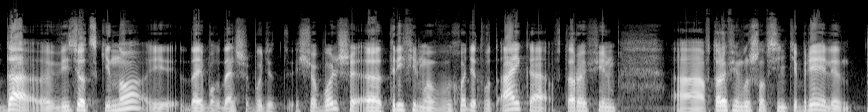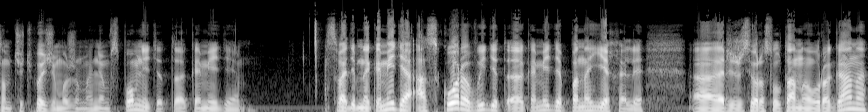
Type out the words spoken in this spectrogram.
да, везет с кино, и дай бог дальше будет еще больше. Э, Три фильма выходят. Вот Айка, второй фильм. а, Второй фильм вышел в сентябре, или там чуть позже можем о нем вспомнить. Это комедия свадебная комедия, а скоро выйдет э, комедия «Понаехали» э, режиссера Султана Урагана,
